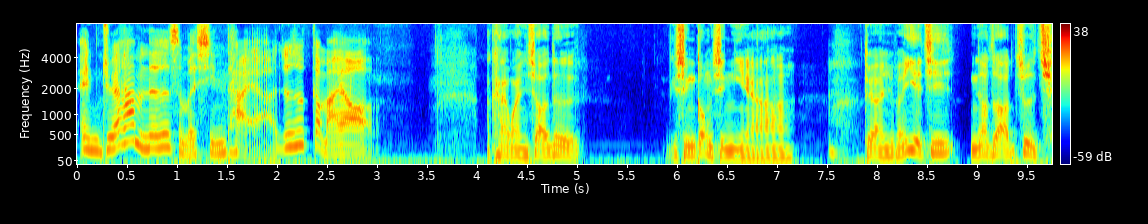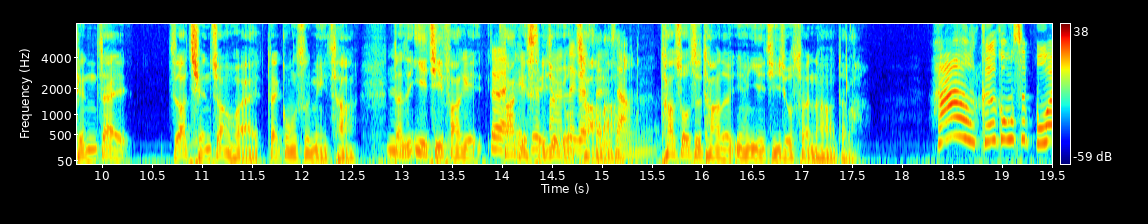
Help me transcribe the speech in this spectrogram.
哎，你觉得他们那是什么心态啊？就是干嘛要开玩笑？那新共新年啊，对啊，反正业绩你要知道，就是钱在。只要钱赚回来，在公司没差，但是业绩发给发给谁就有差了。他说是他的，因为业绩就算他的啦。啊，可是公司不会，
